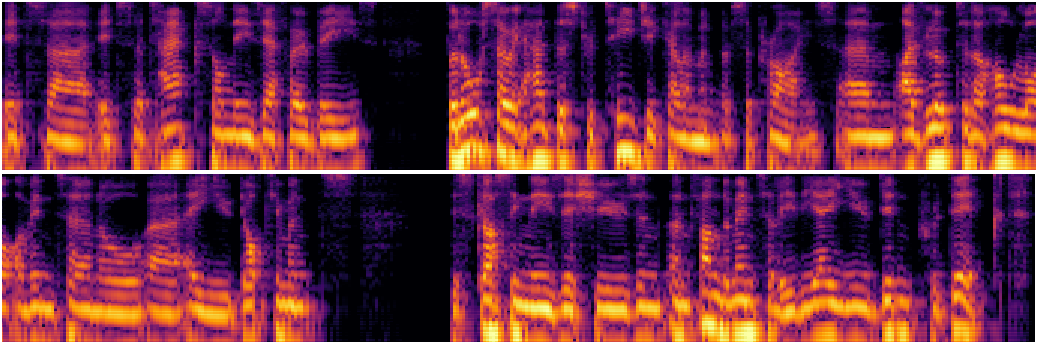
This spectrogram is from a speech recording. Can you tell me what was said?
its, uh, its attacks on these FOBs. But also it had the strategic element of surprise. Um, I've looked at a whole lot of internal uh, AU documents discussing these issues, and, and fundamentally, the AU didn't predict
